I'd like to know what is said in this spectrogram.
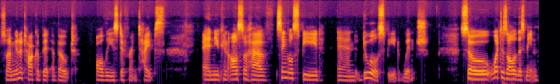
So I'm going to talk a bit about all these different types. And you can also have single speed and dual speed winch. So, what does all of this mean?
